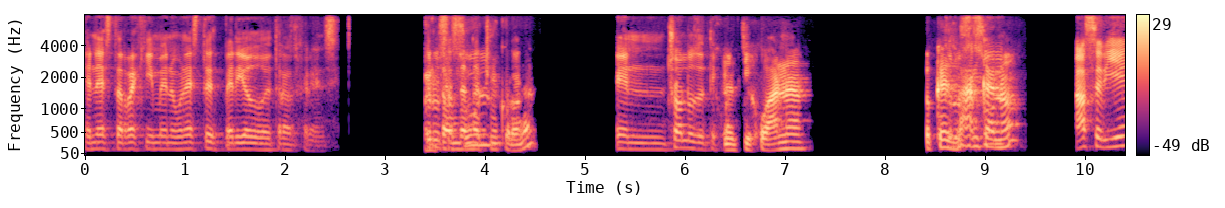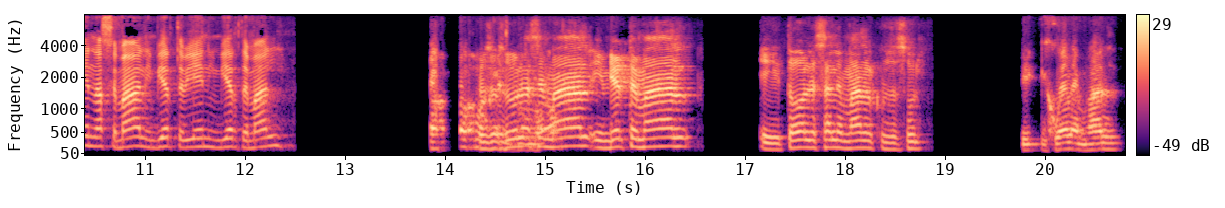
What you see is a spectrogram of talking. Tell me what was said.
en este régimen o en este periodo de transferencia. Cruz ¿Dónde anda Azul Chuy Corona? en Cholos de Tijuana. En Tijuana. Lo que es Cruz banca, Azul. ¿no? Hace bien, hace mal, invierte bien, invierte mal. Cruz Azul hace mal, invierte mal y todo le sale mal al Cruz Azul. Y, y juega mal.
